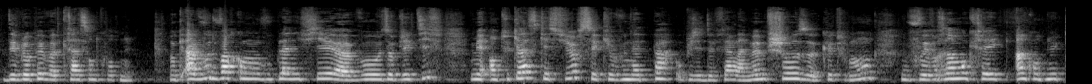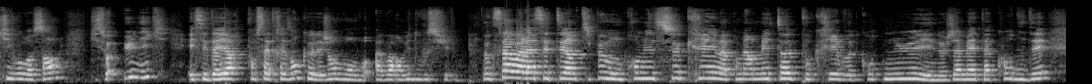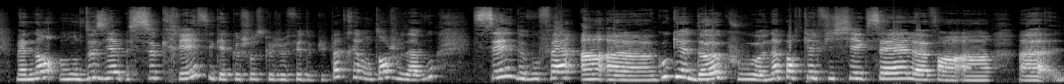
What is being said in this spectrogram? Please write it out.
développer votre création de contenu. Donc à vous de voir comment vous planifiez euh, vos objectifs. Mais en tout cas, ce qui est sûr, c'est que vous n'êtes pas obligé de faire la même chose que tout le monde. Vous pouvez vraiment créer un contenu qui vous ressemble, qui soit unique et c'est d'ailleurs pour cette raison que les gens vont avoir envie de vous suivre. Donc ça voilà, c'était un petit peu mon premier secret, ma première méthode pour créer votre contenu et ne jamais être à court d'idées. Maintenant, mon deuxième secret, c'est quelque chose que je fais depuis pas très longtemps, je vous avoue, c'est de vous faire un, Google Doc ou n'importe quel fichier Excel. Enfin,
